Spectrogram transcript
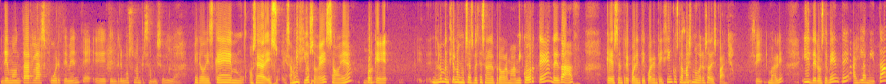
de montarlas fuertemente, eh, tendremos una empresa muy sólida. Pero es que, mm, o sea, es, es ambicioso eso, ¿eh? Porque eh, yo lo menciono muchas veces en el programa. Mi corte de edad, que es entre 40 y 45, es la más numerosa de España. Sí. ¿Vale? Y de los de 20 hay la mitad.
